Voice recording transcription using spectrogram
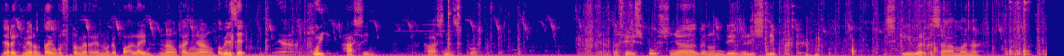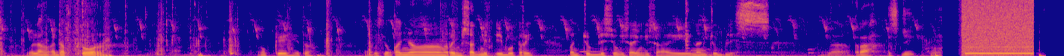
Dere, meron tayong customer. Ayan, magpa-align ng kanyang wheel set. Ayan. Uy, Hasin. Hasin's Pro. Ayan, tapos yung expose niya, ganun din. Oil slick. Skewer kasama na. Walang adaptor. Okay, ito. Tapos yung kanyang rim submit Evo 3. Pan-tubeless yung isa, yung isa ay non-tubeless. Na, tara, let's G.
